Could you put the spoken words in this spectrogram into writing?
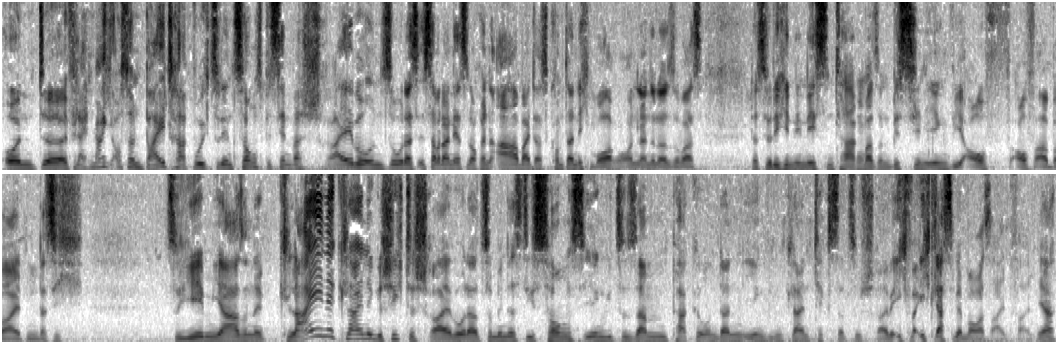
Und äh, vielleicht mache ich auch so einen Beitrag, wo ich zu den Songs ein bisschen was schreibe und so. Das ist aber dann jetzt noch in Arbeit, das kommt dann nicht morgen online oder sowas. Das würde ich in den nächsten Tagen mal so ein bisschen irgendwie auf, aufarbeiten, dass ich zu jedem Jahr so eine kleine, kleine Geschichte schreibe oder zumindest die Songs irgendwie zusammenpacke und dann irgendwie einen kleinen Text dazu schreibe. Ich, ich lasse mir mal was einfallen, ja.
